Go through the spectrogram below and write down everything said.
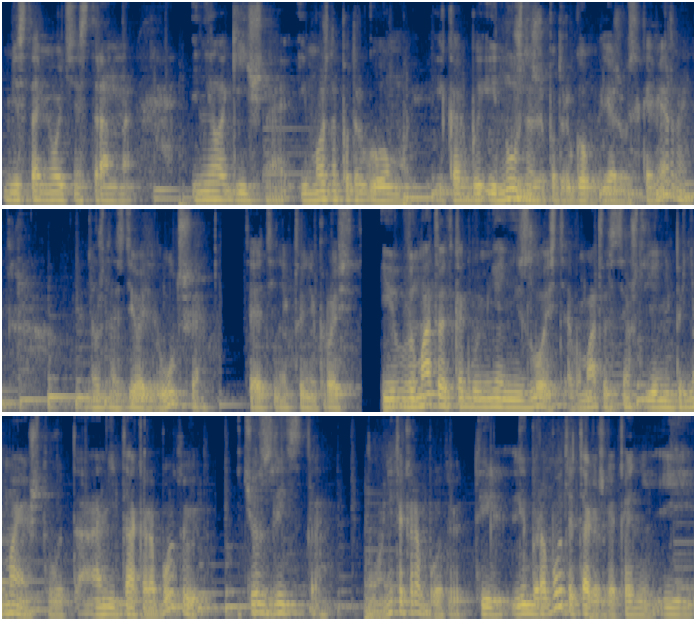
местами очень странно и нелогично, и можно по-другому, и как бы и нужно же по-другому, я же высокомерный, нужно сделать лучше, тебя никто не просит. И выматывает как бы меня не злость, а выматывает с тем, что я не принимаю, что вот они так работают, и что злиться-то? Ну, они так работают. Ты либо работай так же, как они, и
